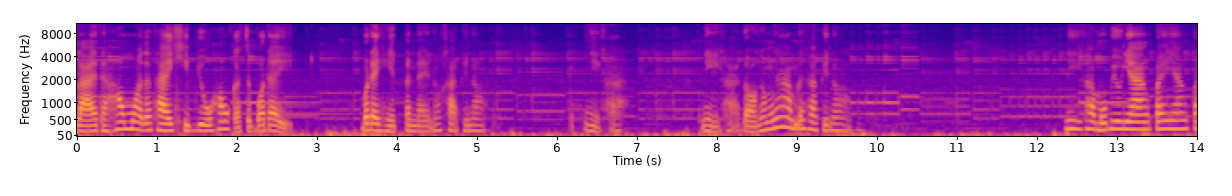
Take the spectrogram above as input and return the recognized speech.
หลายแต่เฮามัวแต่ถ่ายคลิปอยู่เฮาก็จะบ่ได้บ่ได้เฮ็ดปานใดเนาะค่ะ พี่น้อง นี่ค่ะ นี่ค่ะ ดอกงามๆเลยค่ะ พี่น้อง นี่ค่ะโมบิลยางไปยางไป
